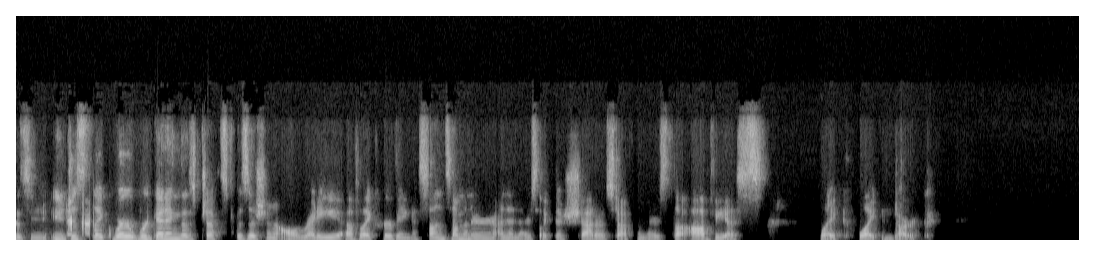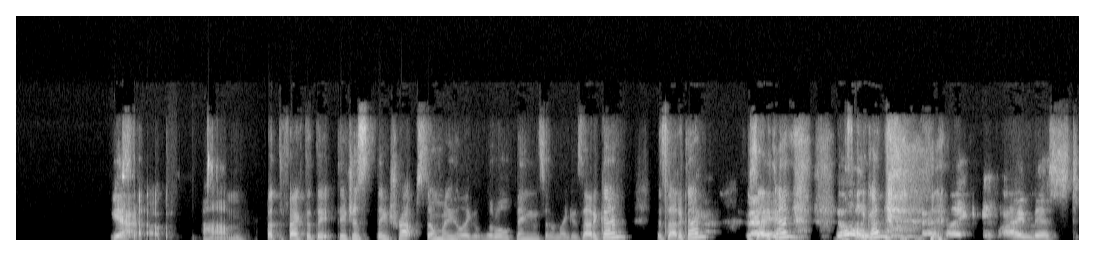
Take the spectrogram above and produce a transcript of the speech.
because you, you just like we're we're getting this juxtaposition already of like her being a sun summoner and then there's like the shadow stuff and there's the obvious like light and dark yeah setup. um but the fact that they they just they drop so many like little things and i'm like is that a gun is that a gun is that, that a gun no a gun? like if i missed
